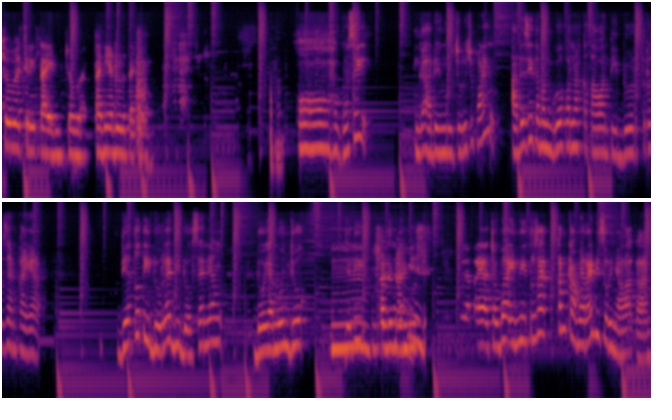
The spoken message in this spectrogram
coba ceritain, coba. Tania dulu Tania. Oh, gue sih nggak ada yang lucu-lucu. Paling ada sih teman gue pernah ketahuan tidur. Terus yang kayak dia tuh tidurnya di dosen yang doyan nunjuk. Hmm. Jadi Aduh nangis. Kayak coba ini. Terus saya kan kameranya disuruh nyala kan.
